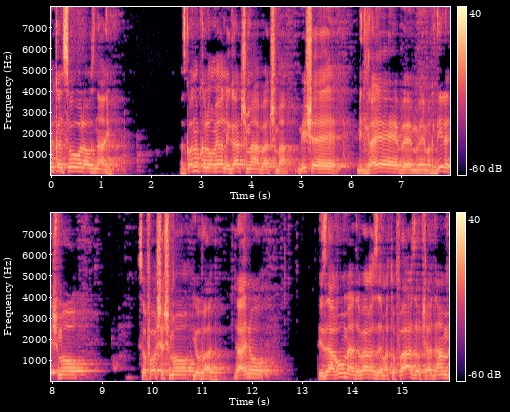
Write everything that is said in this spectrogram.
ייכנסו לאוזניים. אז קודם כל הוא אומר נגד שמע עבד שמע. מי שמתגאה ומגדיל את שמו, סופו ששמו יאבד. דהיינו, תיזהרו מהדבר הזה, מהתופעה הזאת שאדם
